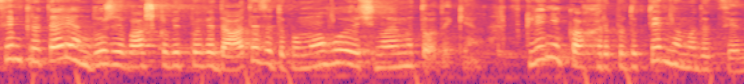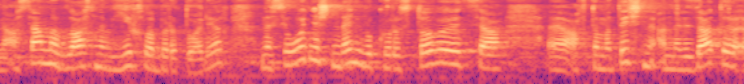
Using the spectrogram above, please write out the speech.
Цим критеріям дуже важко відповідати за допомогою ручної методики. В клініках репродуктивної медицини, а саме власне в їх лабораторіях, на сьогоднішній день використовується е, автоматичний аналізатор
